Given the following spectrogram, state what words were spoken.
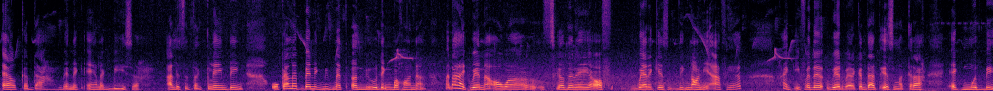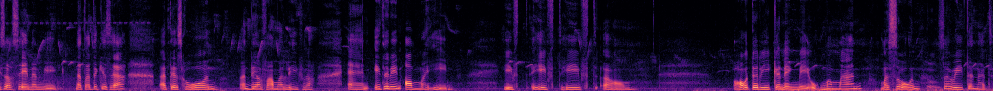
elke dag ben ik eigenlijk bezig. Al is het een klein ding, ook al ben ik niet met een nieuw ding begonnen, maar dan ga ik weer naar oude schilderijen of werkjes die ik nog niet af heb. Ga ik even weer werken. Dat is mijn kracht. Ik moet bezig zijn ermee. Net wat ik zeg, het is gewoon een deel van mijn leven. En iedereen om me heen heeft, heeft, heeft um, houdt er rekening mee. Ook mijn man, mijn zoon, ze weten het.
